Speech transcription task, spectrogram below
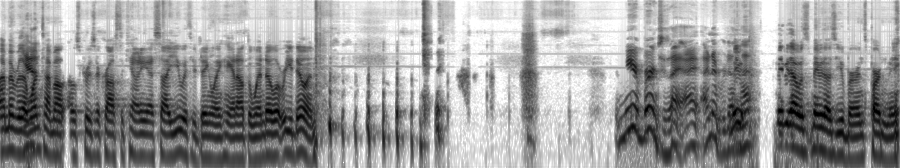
I remember that yeah. one time I, I was cruising across the county. I saw you with your dingling hanging out the window. What were you doing? Me or Burns? Because I, I I never done maybe, that. Maybe that was maybe that was you, Burns. Pardon me.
